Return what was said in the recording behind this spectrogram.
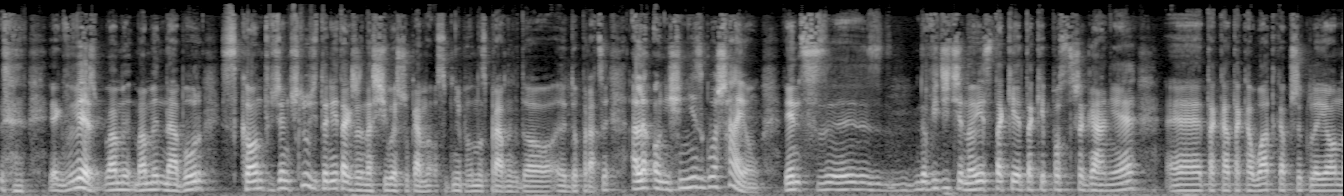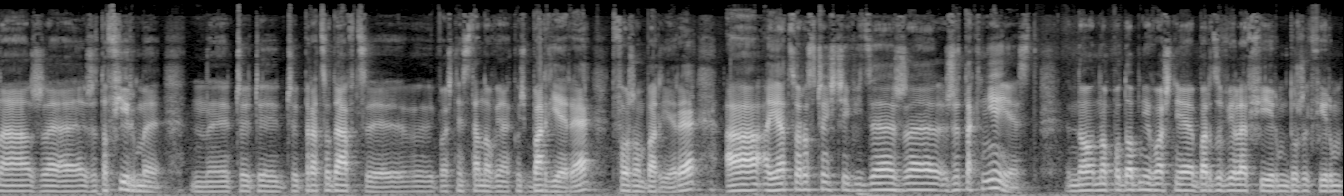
jakby wiesz, mamy, mamy nabór, skąd wziąć ludzi. To nie tak, że na siłę szukamy osób niepełnosprawnych do, do pracy, ale oni się nie zgłaszają. Więc y, no widzicie, no jest takie, takie postrzeganie, e, taka, taka łatka przyklejona, że, że to firmy y, czy, czy, czy pracodawcy y, właśnie stanowią jakąś barierę, tworzą barierę, a, a ja coraz częściej widzę, że, że tak nie jest. No, no podobnie właśnie bardzo wiele firm, dużych firm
